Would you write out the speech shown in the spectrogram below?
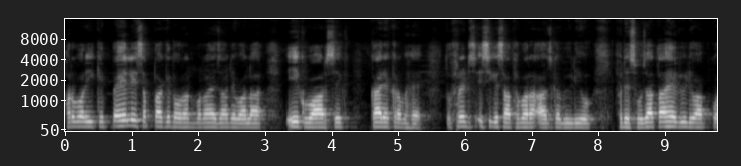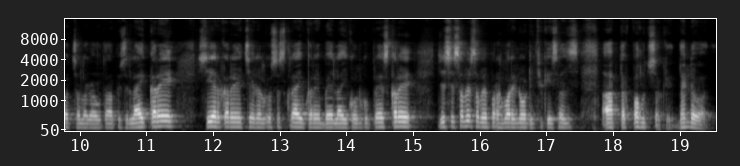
फरवरी के पहले सप्ताह के दौरान मनाया जाने वाला एक वार्षिक कार्यक्रम है। तो फ्रेंड्स इसी के साथ हमारा आज का वीडियो फिनिश हो जाता है। वीडियो आपको अच्छा लगा हो तो आप इसे लाइक करें शेयर करें चैनल को सब्सक्राइब करें बेल आइकॉन को प्रेस करें, जिससे समय समय पर हमारे नोटिफिकेशंस आप तक पहुँच सकें। धन्यवाद।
